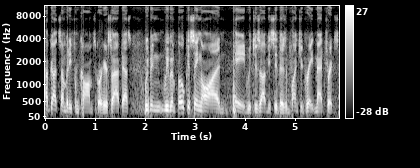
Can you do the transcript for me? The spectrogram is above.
I've got somebody from ComScore here, so I have to ask. We've been we've been focusing on paid, which is obviously there's a bunch of great metrics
